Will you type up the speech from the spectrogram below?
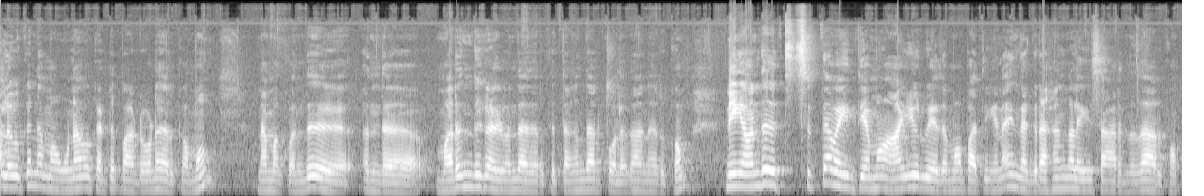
அளவுக்கு நம்ம உணவு கட்டுப்பாட்டோடு இருக்கமோ நமக்கு வந்து அந்த மருந்துகள் வந்து அதற்கு தகுந்தாற் போல தான் இருக்கும். நீங்கள் வந்து சித்த வைத்தியமோ ஆயுர்வேதமோ பார்த்தீங்கன்னா இந்த கிரகங்களை சார்ந்து தான் இருக்கும்.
